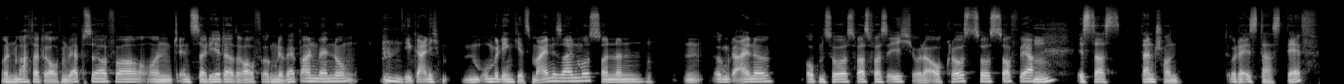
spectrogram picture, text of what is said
und mache da drauf einen Websurfer und installiere da drauf irgendeine Webanwendung, die gar nicht unbedingt jetzt meine sein muss, sondern hm. irgendeine Open Source, was weiß ich, oder auch Closed Source Software, mhm. ist das dann schon, oder ist das Dev?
